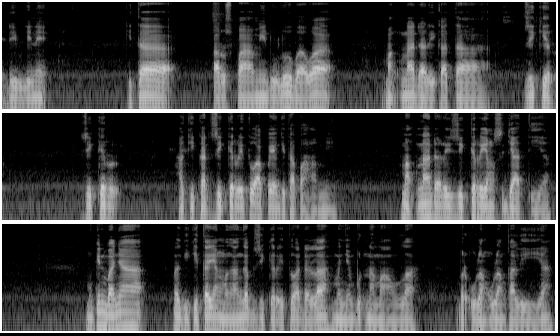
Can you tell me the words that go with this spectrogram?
jadi begini, kita harus pahami dulu bahwa makna dari kata zikir. Zikir hakikat zikir itu apa yang kita pahami? Makna dari zikir yang sejati ya. Mungkin banyak bagi kita yang menganggap zikir itu adalah menyebut nama Allah berulang-ulang kali ya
